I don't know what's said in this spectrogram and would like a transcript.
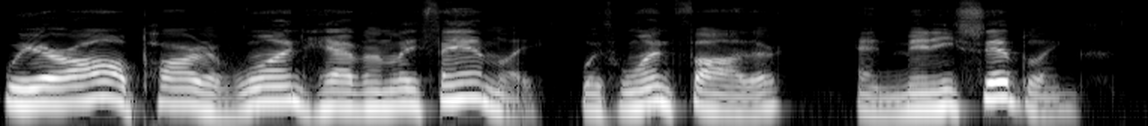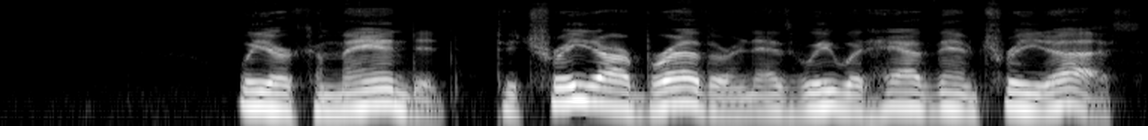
We are all part of one heavenly family with one Father and many siblings. We are commanded to treat our brethren as we would have them treat us,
